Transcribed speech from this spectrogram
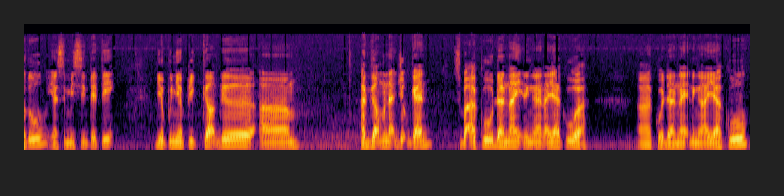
tu yang semi sintetik, dia punya pickup dia um, agak menakjubkan sebab aku dah naik dengan ayah aku lah. Uh, aku dah naik dengan ayah aku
